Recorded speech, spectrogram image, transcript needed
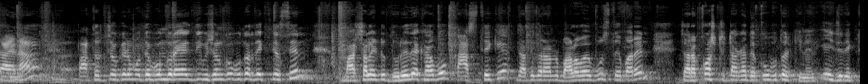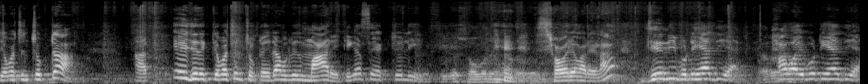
তাই না? হ্যাঁ। পাথর চোখের মধ্যে বন্ধুরা এক্সিবিশন কবুতর দেখতেছেন। মার্শাল একটু দূরে দেখাবো কাছ থেকে যাতে করে আরও ভালোভাবে বুঝতে পারেন যারা কষ্টে টাকাতে কবুতর কিনেন। এই যে দেখতে পাচ্ছেন চোখটা আর এই যে দেখতে পাচ্ছেন চোখটা এটা আমাকে কিন্তু মারে ঠিক আছে অ্যাকচুয়ালি। শহরে মারে না? যে নি বটি হ্যাঁ দিয়া হাওয়াই বটি হ্যাঁ দিয়া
